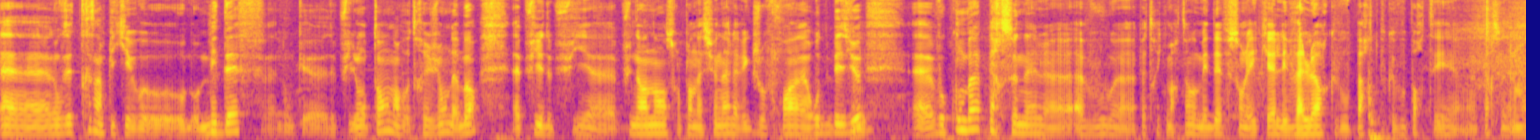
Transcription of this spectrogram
Euh, donc vous êtes très impliqué au, MEDEF donc, euh, depuis longtemps dans votre région d'abord, puis depuis euh, plus d'un an sur le plan national avec Geoffroy Route Bézieux. Mm. vos combats personnels à vous, Patrick Martin, au MEDEF, sont lesquels? Les valeurs que vous, que vous portez personnellement?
